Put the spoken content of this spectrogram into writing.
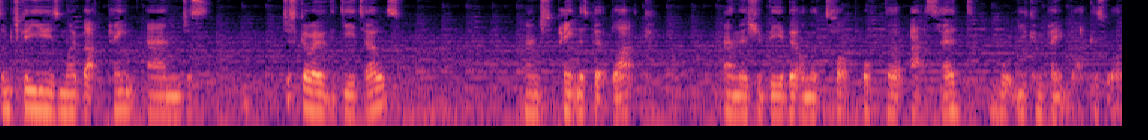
So I'm just going to use my black paint and just just go over the details and just paint this bit black and there should be a bit on the top of the axe head what you can paint black as well.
